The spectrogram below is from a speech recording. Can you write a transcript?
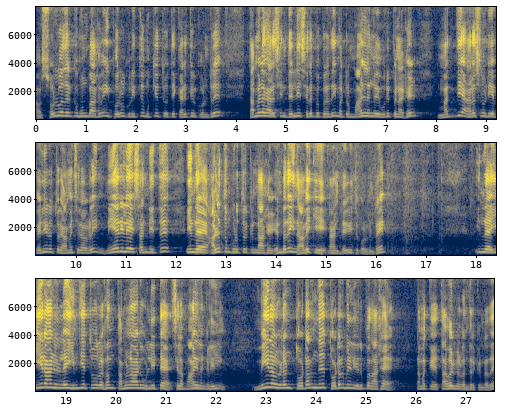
அவர் சொல்வதற்கு முன்பாகவே இப்பொருள் குறித்து முக்கியத்துவத்தை கருத்தில் கொண்டு தமிழக அரசின் டெல்லி சிறப்பு பிரதிநிதி மற்றும் மாநிலங்களவை உறுப்பினர்கள் மத்திய அரசினுடைய வெளியுறவுத்துறை அமைச்சர் அவர்களை நேரிலே சந்தித்து இந்த அழுத்தம் கொடுத்திருக்கின்றார்கள் என்பதை இந்த அவைக்கு நான் தெரிவித்துக் கொள்கின்றேன். இந்த ஈரானில் இந்திய தூதரகம் தமிழ்நாடு உள்ளிட்ட சில மாநிலங்களில் மீனவர்களுடன் தொடர்ந்து தொடர்பில் இருப்பதாக நமக்கு தகவல்கள் வந்திருக்கின்றது.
